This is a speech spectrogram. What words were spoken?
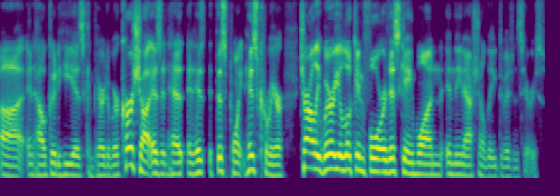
uh, and how good he is compared to where Kershaw is at, his, at, his, at this point in his career. Charlie, where are you looking for this game one in the National League Division Series?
